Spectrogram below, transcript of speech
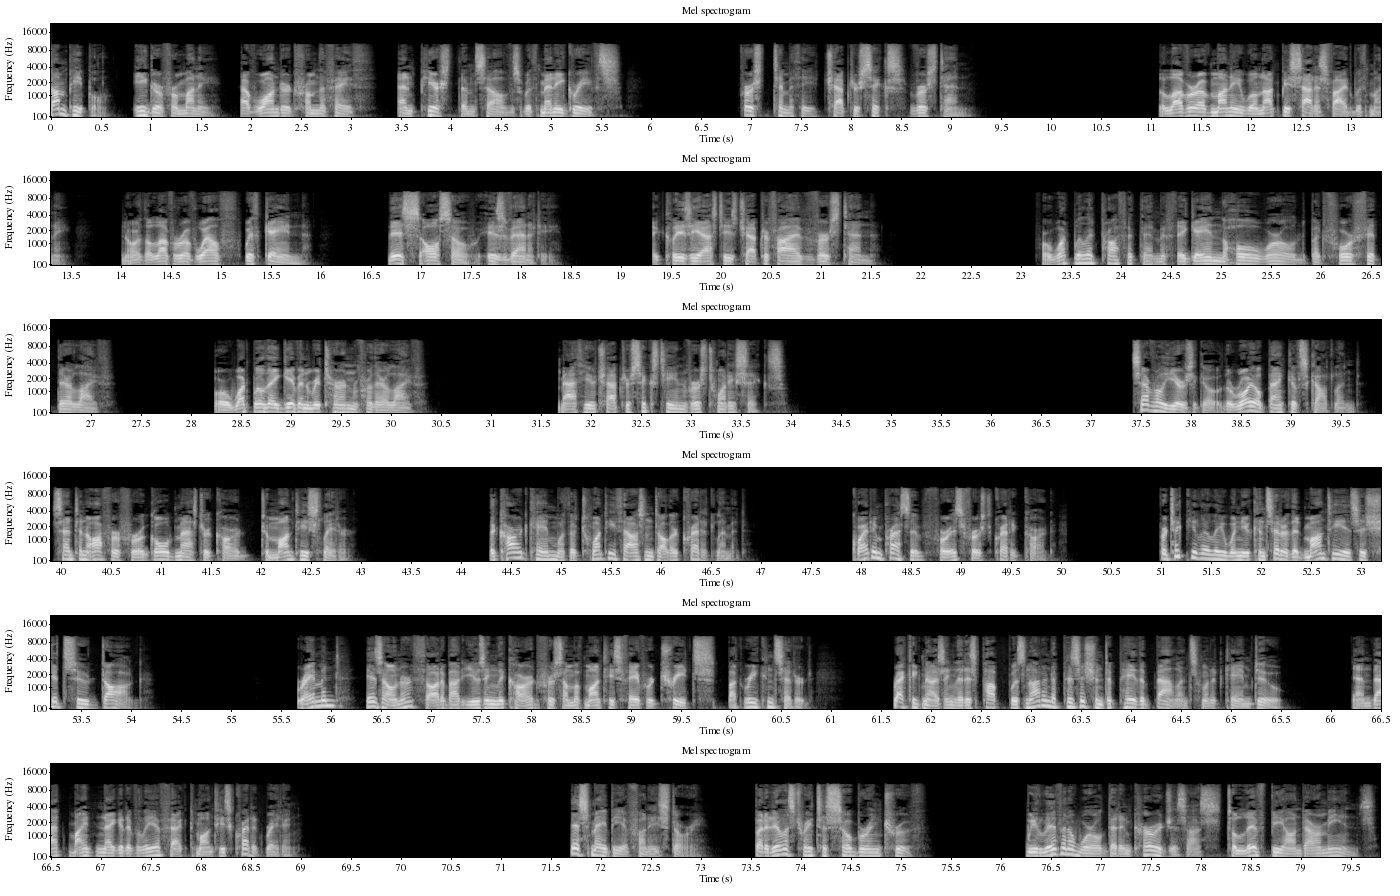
Some people, eager for money, have wandered from the faith and pierced themselves with many griefs. 1 Timothy chapter 6 verse 10. The lover of money will not be satisfied with money, nor the lover of wealth with gain. This also is vanity. Ecclesiastes chapter 5 verse 10. For what will it profit them if they gain the whole world but forfeit their life? Or what will they give in return for their life? Matthew chapter 16 verse 26. Several years ago, the Royal Bank of Scotland sent an offer for a gold MasterCard to Monty Slater. The card came with a $20,000 credit limit. Quite impressive for his first credit card, particularly when you consider that Monty is his Shih Tzu dog. Raymond, his owner, thought about using the card for some of Monty's favorite treats, but reconsidered, recognizing that his pup was not in a position to pay the balance when it came due, and that might negatively affect Monty's credit rating. This may be a funny story, but it illustrates a sobering truth. We live in a world that encourages us to live beyond our means.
